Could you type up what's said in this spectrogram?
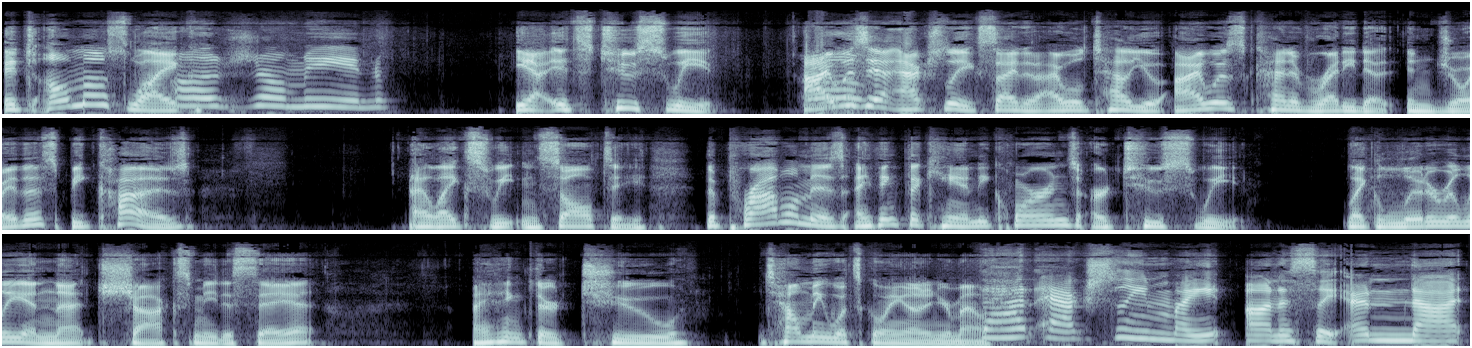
It's almost like oh, it's so mean. Yeah, it's too sweet. I was actually excited. I will tell you, I was kind of ready to enjoy this because I like sweet and salty. The problem is, I think the candy corns are too sweet. Like literally, and that shocks me to say it. I think they're too. Tell me what's going on in your mouth. That actually might, honestly, I'm not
